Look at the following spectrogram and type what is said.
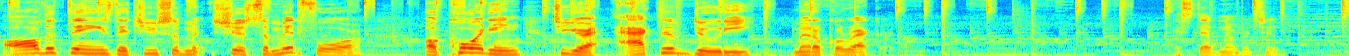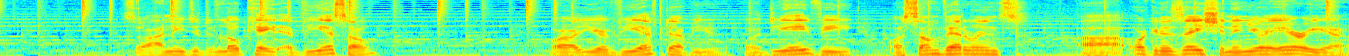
All the things that you submit, should submit for according to your active duty medical record. That's step number two. So I need you to locate a VSO or your VFW or DAV or some veterans uh, organization in your area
